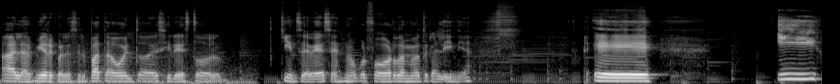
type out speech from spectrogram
ah, las miércoles, el pata ha vuelto a decir esto 15 veces, ¿no? Por favor, dame otra línea. Eh, y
